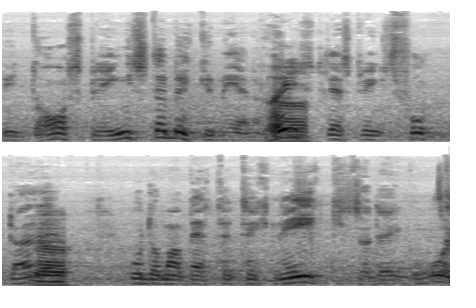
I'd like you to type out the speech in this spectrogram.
Idag springs det mycket mer. Ja. Det springs fortare. Ja. Och de har bättre teknik så det går.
